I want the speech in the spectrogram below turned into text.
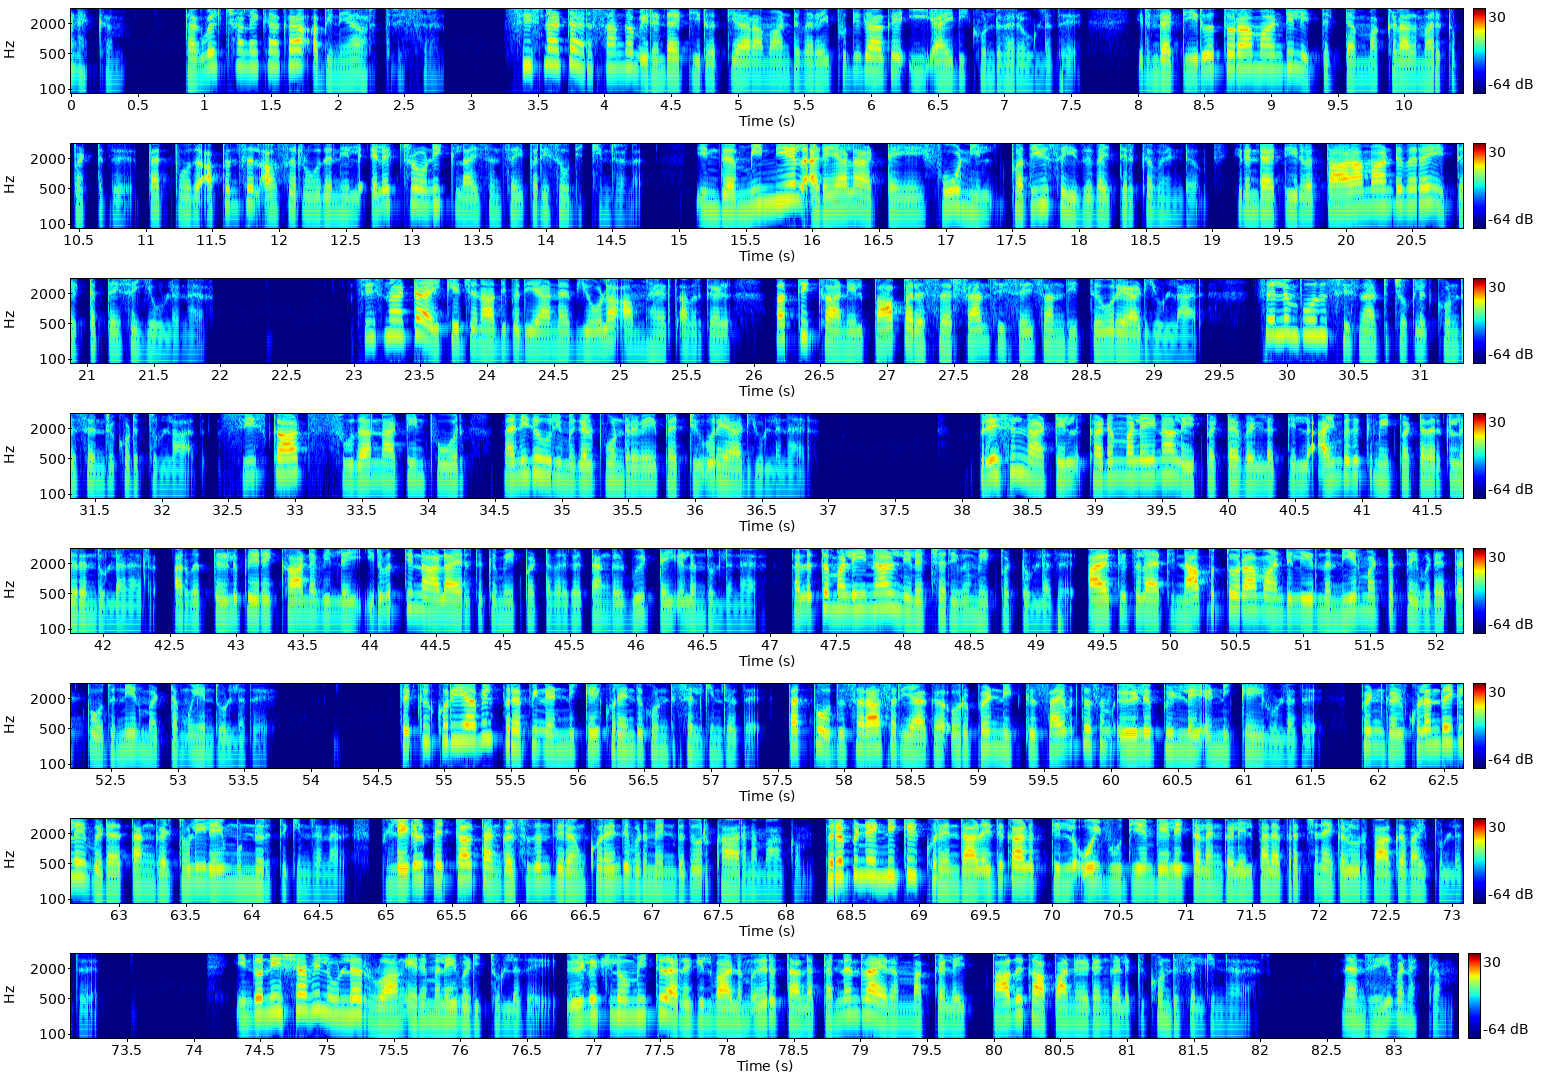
வணக்கம். தகவல் சாலைக்காக அபிநயா அர்த்தீஸ்வரன் சுவிஸ் நாட்டு அரசாங்கம் இரண்டாயிரத்தி இருபத்தி ஆறாம் ஆண்டு வரை புதிதாக இஐடி கொண்டு வர உள்ளது. இரண்டாயிரத்தி இருபத்தோராம் ஆண்டில் இத்திட்டம் மக்களால் மறுக்கப்பட்டது. தற்போது அப்பன்சல் அவசர் ரோதனில் எலக்ட்ரானிக் லைசன்ஸை பரிசோதிக்கின்றனர் இந்த மின்னியல் அடையாள அட்டையை போனில் பதிவு செய்து வைத்திருக்க வேண்டும். இரண்டாயிரத்தி இருபத்தாறாம் ஆண்டு வரை இத்திட்டத்தை செய்ய உள்ளனர். சுவிஸ் நாட்டு ஐக்கிய ஜனாதிபதியான வியோலா அம்ஹெர்த் அவர்கள் வத்திக்கானில் பாப்பரசர் பிரான்சிஸை சந்தித்து உரையாடியுள்ளார். செல்லும்போது சுவிஸ் நாட்டு சாக்லேட் கொண்டு சென்று கொடுத்துள்ளார். சுவிஸ் கார்ட்ஸ் சூதான் நாட்டின் போர் மனித உரிமைகள் போன்றவை பற்றி உரையாடியுள்ளனர். பிரேசில் நாட்டில் கடும் மழையினால் ஏற்பட்ட வெள்ளத்தில் ஐம்பதுக்கு மேற்பட்டவர்கள் இறந்துள்ளனர். அறுபத்தேழு பேரை காணவில்லை இருபத்தி நாலாயிரத்துக்கு மேற்பட்டவர்கள் தங்கள் வீட்டை இழந்துள்ளனர். பலத்த மழையினால் நிலச்சரிவு மேற்பட்டுள்ளது. ஆயிரத்தி தொள்ளாயிரத்தி நாற்பத்தோராம் ஆண்டில் இருந்த நீர்மட்டத்தை விட தற்போது நீர்மட்டம் உயர்ந்துள்ளது. தெற்கு கொரியாவில் பிறப்பின் எண்ணிக்கை குறைந்து கொண்டு செல்கின்றது. தற்போது சராசரியாக ஒரு பெண்ணிற்கு சைபர் தசம் ஏழு பிள்ளை எண்ணிக்கையில் உள்ளது. பெண்கள் குழந்தைகளை விட தங்கள் தொழிலை முன்னிறுத்துகின்றனர். பிள்ளைகள் பெற்றால் தங்கள் சுதந்திரம் குறைந்துவிடும் என்பது ஒரு காரணமாகும். பிறப்பின் எண்ணிக்கை குறைந்தால் எதிர்காலத்தில் ஓய்வூதியம் வேலைத்தளங்களில் பல பிரச்சனைகள் உருவாக வாய்ப்புள்ளது. இந்தோனேஷியாவில் உள்ள ருவாங் எரிமலை வெடித்துள்ளது. ஏழு கிலோமீட்டர் அருகில் வாழும் ஏறத்தாழ பன்னெண்டாயிரம் மக்களை பாதுகாப்பான இடங்களுக்கு கொண்டு செல்கின்றனர். நன்றி வணக்கம்.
